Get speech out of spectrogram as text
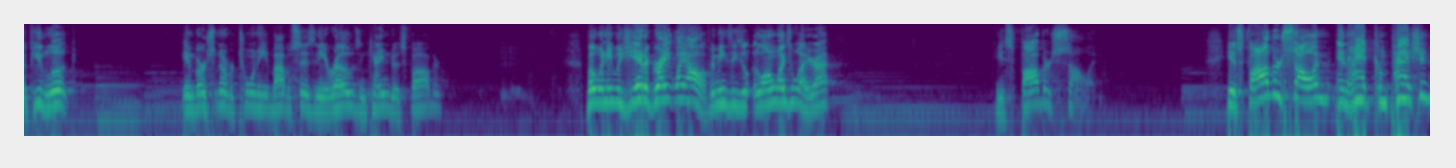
If you look in verse number 20, the Bible says, And he arose and came to his father. But when he was yet a great way off, it means he's a long ways away, right? His father saw him. His father saw him and had compassion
